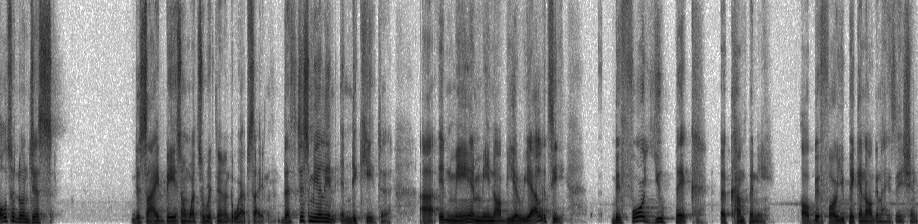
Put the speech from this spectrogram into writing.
also don't just decide based on what's written on the website. That's just merely an indicator. Uh, it may and may not be a reality. Before you pick a company or before you pick an organization,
